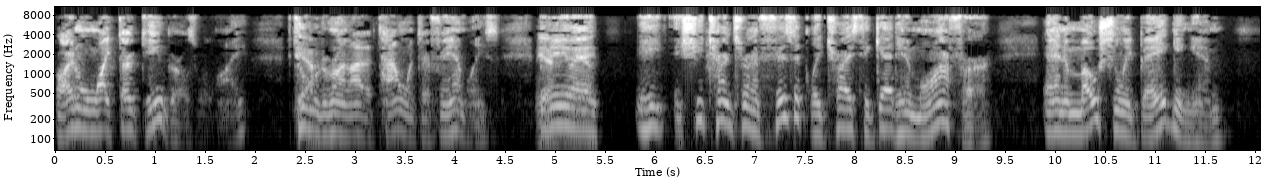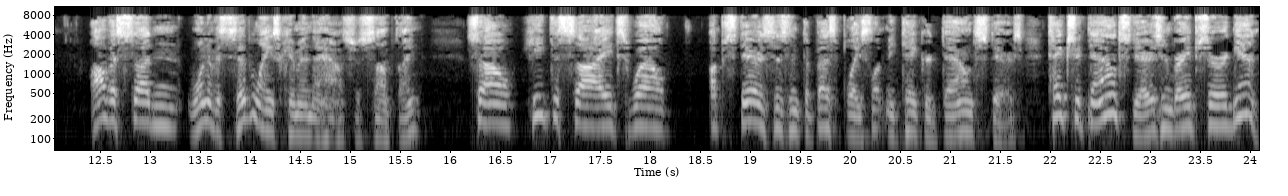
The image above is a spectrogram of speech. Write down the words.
Or I don't know why 13 girls would lie. Two yeah. would run out of town with their families. But yeah, anyway, yeah. he, she turns around and physically tries to get him off her and emotionally begging him. All of a sudden, one of his siblings come in the house or something. So he decides, well, upstairs isn't the best place. Let me take her downstairs. Takes her downstairs and rapes her again.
